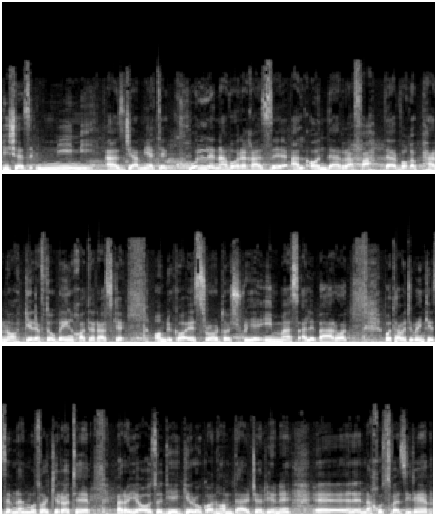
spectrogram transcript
بیش از نیمی از جمعیت کل نوار غزه الان در رفح در واقع پناه گرفته و به این خاطر است که آمریکا اصرار داشت روی این مسئله به حال با توجه به اینکه ضمن مذاکرات برای آزادی گروگان هم در جریانه نخست وزیر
